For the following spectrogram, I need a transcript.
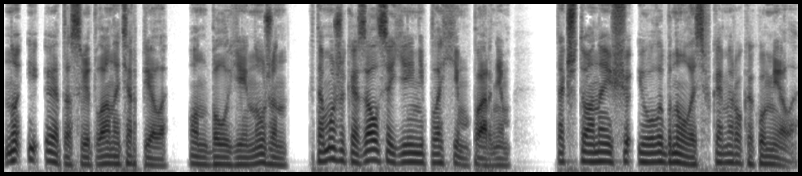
но и это Светлана терпела. Он был ей нужен, к тому же казался ей неплохим парнем. Так что она еще и улыбнулась в камеру, как умела.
